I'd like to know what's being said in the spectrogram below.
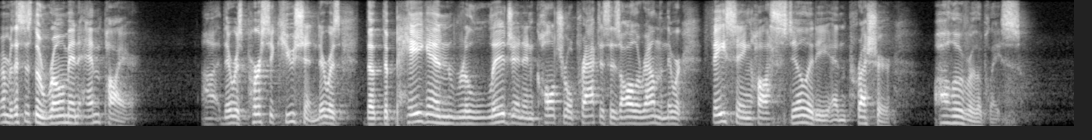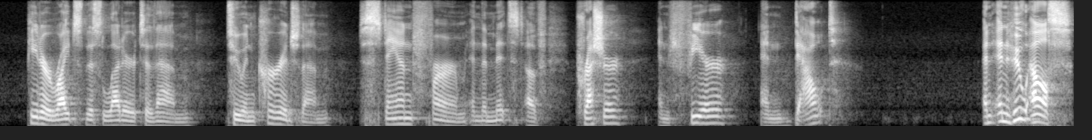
Remember, this is the Roman Empire. Uh, there was persecution. There was the, the pagan religion and cultural practices all around them. They were facing hostility and pressure all over the place. Peter writes this letter to them to encourage them to stand firm in the midst of pressure and fear and doubt. And, and who else?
